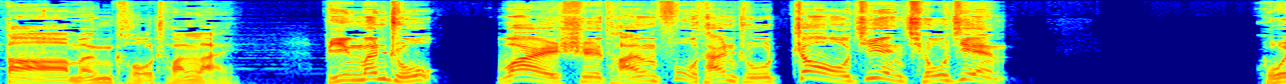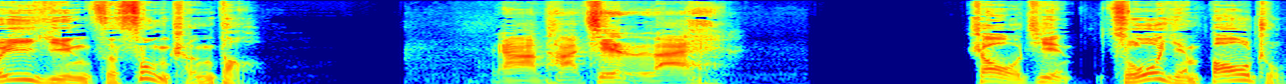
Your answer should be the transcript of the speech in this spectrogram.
大门口传来：“禀门主，外事坛副坛主赵健求见。”鬼影子宋城道：“让他进来。”赵健左眼包住，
